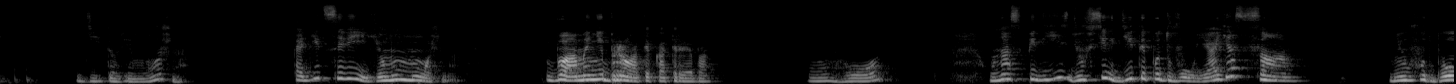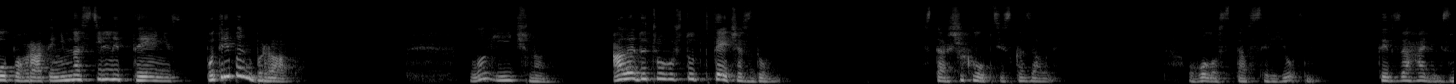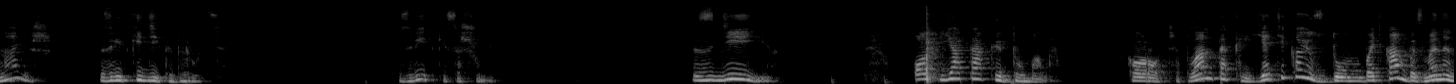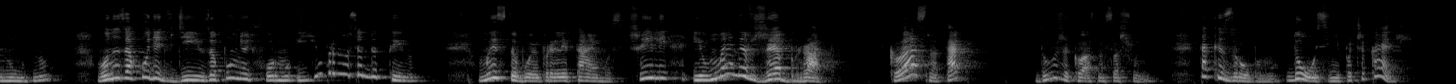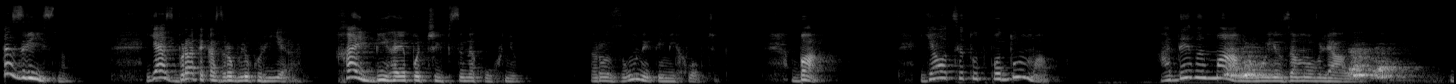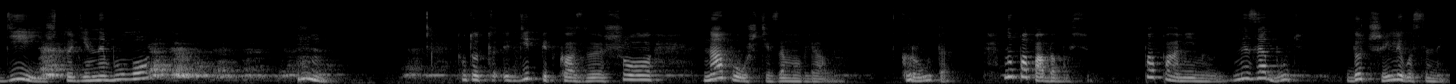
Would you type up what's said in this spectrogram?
Дідові можна? Та дід свій йому можна. Ба мені братика треба. Ого. У нас в під'їзді у всіх діти по двоє, а я сам. Ні у футбол пограти, ні в настільний теніс. Потрібен брат. Логічно. Але до чого ж тут втеча з дому? Старші хлопці сказали. Голос став серйозний. Ти взагалі знаєш, звідки діти беруться? Звідки, Сашуню? З дії. От я так і думала. Коротше, план такий: я тікаю з дому, батькам без мене нудно. Вони заходять в дію, заповнюють форму і їм приносять дитину. Ми з тобою прилітаємо з Чилі, і в мене вже брат. Класно, так? Дуже класно, Сашуню. Так і зробимо. До осені почекаєш? Та звісно. Я з братика зроблю кур'єра. Хай бігає по чипси на кухню. Розумний ти, мій хлопчик. Ба, я оце тут подумав. А де ви маму мою замовляли? Дії ж тоді не було. Тут от дід підказує, що на пошті замовляли. Круто. Ну, папа, бабусю, папа, мій милий, не забудь, до Чилі восени.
